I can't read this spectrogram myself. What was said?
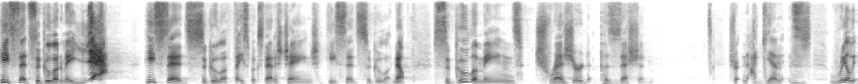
He said Segula to me. Yeah! He said Segula. Facebook status change. He said Segula. Now, Segula means treasured possession. Again, this is really,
